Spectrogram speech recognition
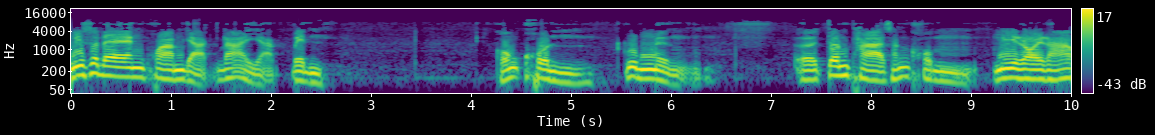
มีแสดงความอยากได้อยากเป็นของคนกลุ่มหนึ่ง จนผ่าสังคมมีรอยร้าว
